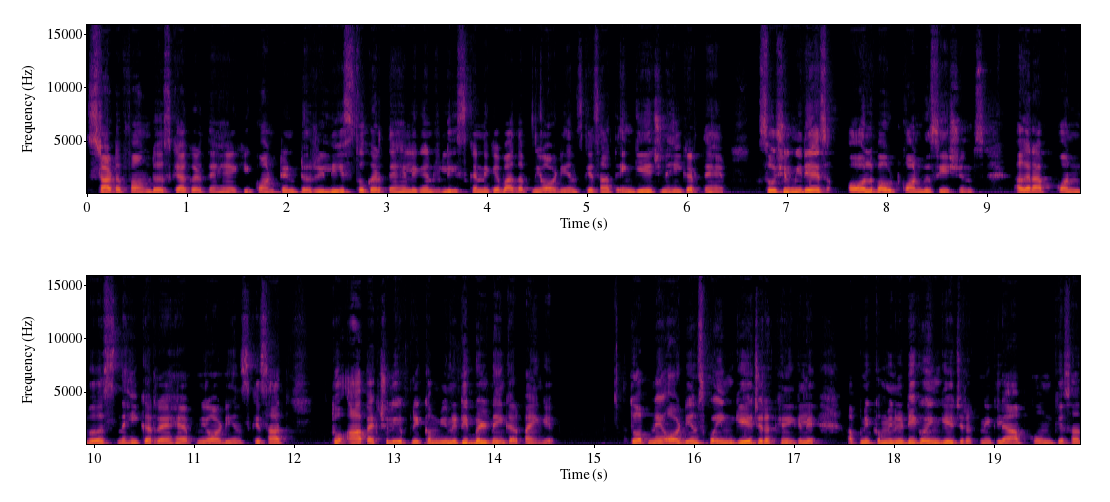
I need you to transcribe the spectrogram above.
स्टार्टअप फाउंडर्स क्या करते हैं कि कंटेंट रिलीज़ तो करते हैं, लेकिन रिलीज़ करने के बाद अपनी ऑडियंस के साथ एंगेज नहीं करते हैं। Social media is all about conversation अगर आप कॉन्वर्स नहीं कर रहे हैं अपनी ऑडियंस के साथ तो आप एक्चुअली अपनी कम्युनिटी बिल्ड नहीं कर पाएँगे। तो अपने ऑडियंस को एंगेज रखने के लिए, अपनी कम्युनिटी को एंगेज रखने के लिए आपको उनके साथ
